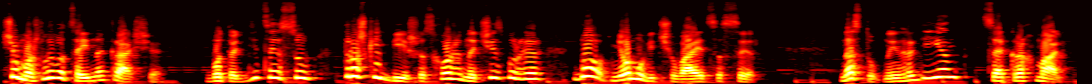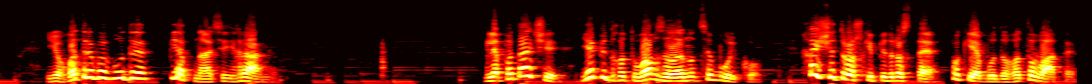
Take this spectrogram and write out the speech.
що можливо це і не краще, бо тоді цей суп трошки більше схожий на чізбургер, бо в ньому відчувається сир. Наступний інгредієнт це крохмаль. Його треба буде 15 грамів. Для подачі я підготував зелену цибульку. Хай ще трошки підросте, поки я буду готувати.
